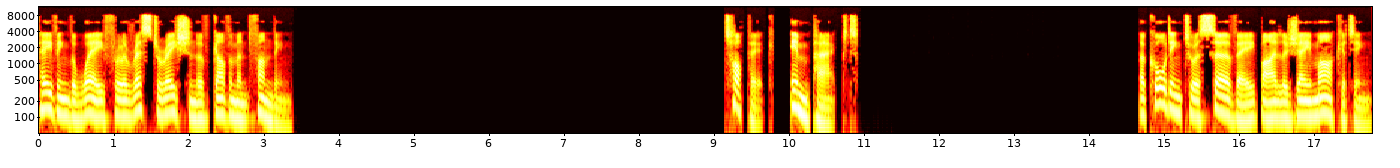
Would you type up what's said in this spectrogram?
paving the way for a restoration of government funding. Impact According to a survey by Leger Marketing,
